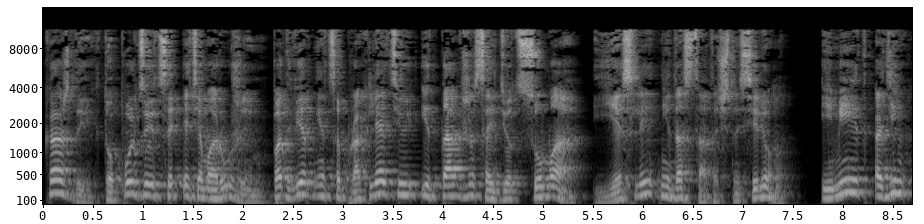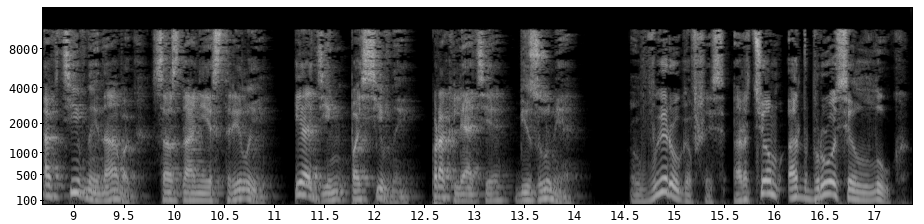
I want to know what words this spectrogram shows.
Каждый, кто пользуется этим оружием, подвергнется проклятию и также сойдет с ума, если недостаточно силен. Имеет один активный навык – создание стрелы, и один пассивный – проклятие безумия. Выругавшись, Артем отбросил лук,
